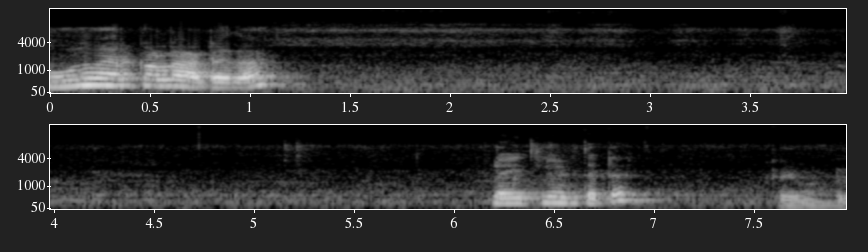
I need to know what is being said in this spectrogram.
മൂന്ന് പേർക്കുള്ള ആട്ടോ ഇത്. പ്ലേറ്റിലെടുത്തിട്ട് കൈ കൊണ്ട്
